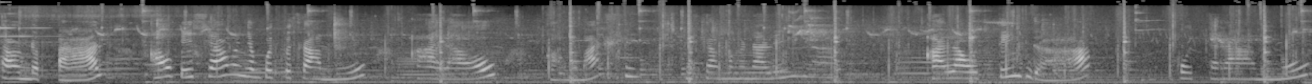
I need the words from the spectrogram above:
Tahun depan kau bisa menyebut putramu kalau kau masih bisa mengenalinya. Kalau tidak, putramu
